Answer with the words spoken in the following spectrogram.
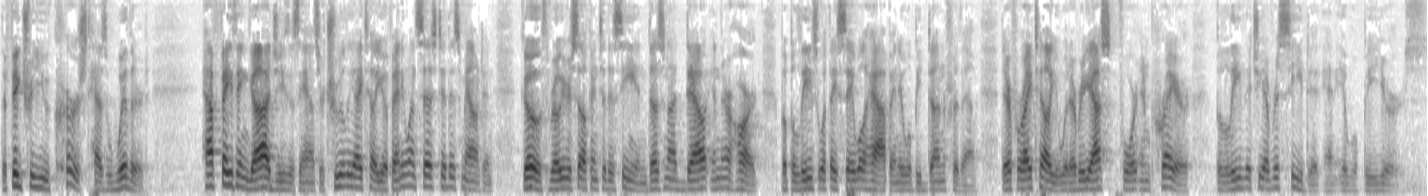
the fig tree you cursed has withered. Have faith in God, Jesus answered. Truly I tell you, if anyone says to this mountain, Go, throw yourself into the sea, and does not doubt in their heart, but believes what they say will happen, it will be done for them. Therefore I tell you, whatever you ask for in prayer, believe that you have received it, and it will be yours.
